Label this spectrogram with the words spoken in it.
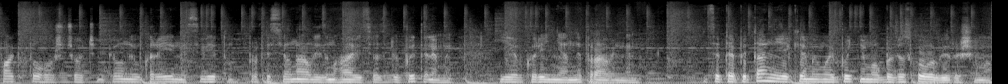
факт того, що чемпіони України світу, професіонали змагаються з любителями, є в коріння неправильним. І це те питання, яке ми в майбутньому обов'язково вирішимо.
